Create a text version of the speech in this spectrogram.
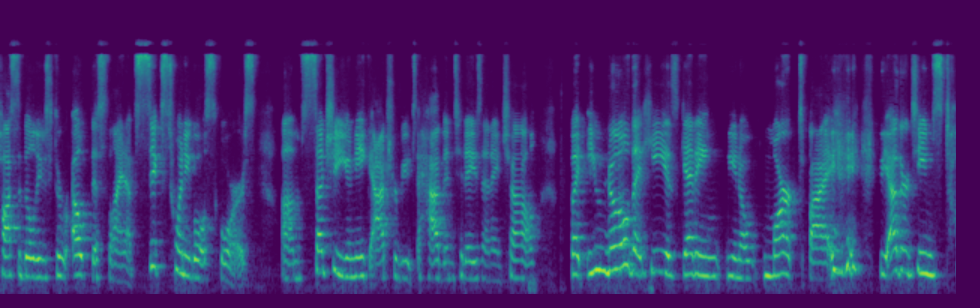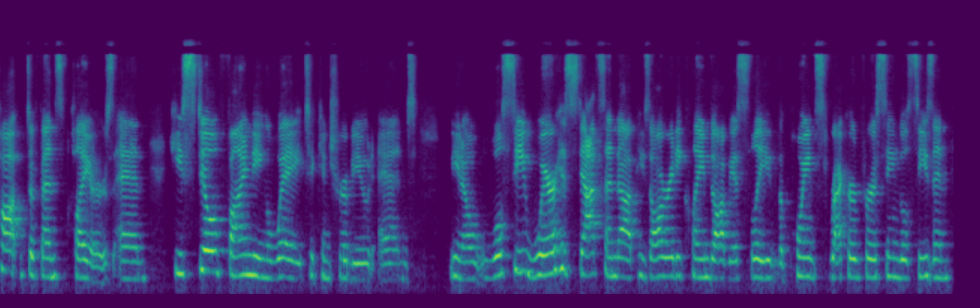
possibilities throughout this lineup. Six 20 goal scores, um, such a unique attribute to have in today's NHL. But you know that he is getting, you know, marked by the other team's top defense players, and he's still finding a way to contribute. And you know, we'll see where his stats end up. He's already claimed, obviously, the points record for a single season.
